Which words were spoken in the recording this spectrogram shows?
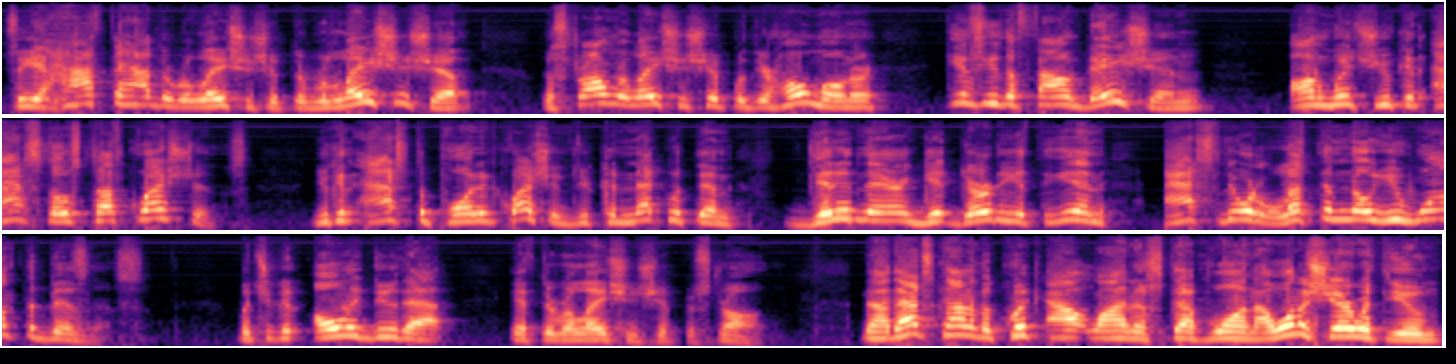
So you have to have the relationship. The relationship, the strong relationship with your homeowner, gives you the foundation on which you can ask those tough questions. You can ask the pointed questions. You connect with them, get in there and get dirty at the end, ask for the order, let them know you want the business. But you can only do that if the relationship is strong. Now, that's kind of a quick outline of step one. I want to share with you,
